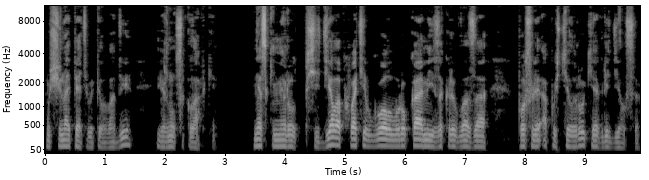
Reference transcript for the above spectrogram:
Мужчина опять выпил воды и вернулся к лавке. Несколько минут посидел, обхватив голову руками и закрыв глаза, после опустил руки и огляделся.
